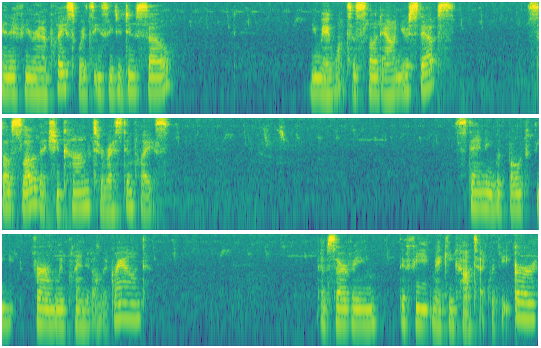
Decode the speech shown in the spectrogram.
And if you're in a place where it's easy to do so, you may want to slow down your steps so slow that you come to rest in place. Standing with both feet firmly planted on the ground, observing the feet making contact with the earth,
